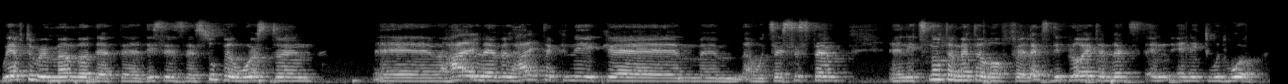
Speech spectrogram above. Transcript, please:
we have to remember that uh, this is a super Western high level, high technique, um, I would say, system. And it's not a matter of uh, let's deploy it and let's and, and it would work.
